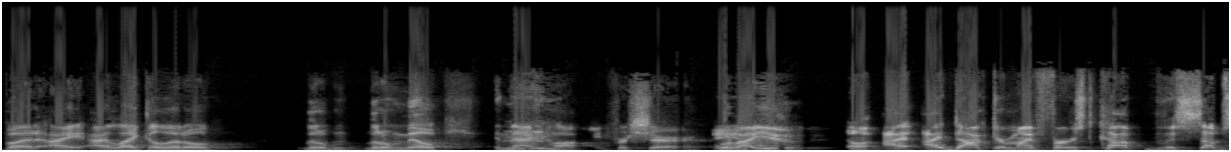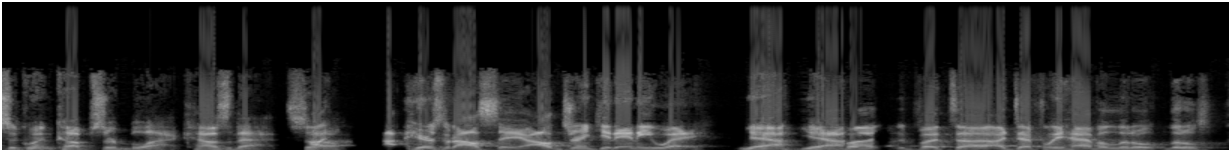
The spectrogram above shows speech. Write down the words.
but I, I like a little little little milk in that coffee for sure. What about you? Oh, I, I doctor my first cup. The subsequent cups are black. How's that? So, I- Here's what I'll say. I'll drink it anyway, yeah, yeah. but but uh, I definitely have a little little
